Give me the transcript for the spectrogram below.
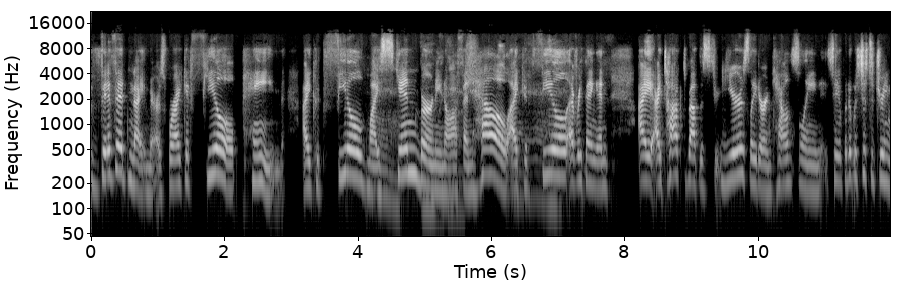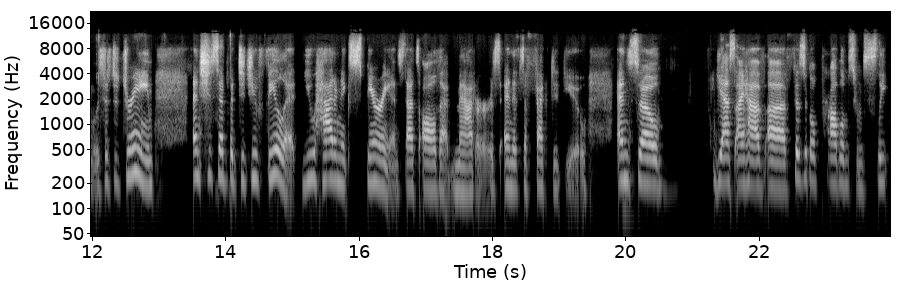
vivid nightmares where I could feel pain. I could feel my Oh, skin oh burning my off and hell. I could feel everything. And I, I talked about this years later in counseling, say, but it was just a dream. It was just a dream. And she said, but did you feel it? You had an experience. That's all that matters. And it's affected you. And so, yes, I have uh, physical problems from sleep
